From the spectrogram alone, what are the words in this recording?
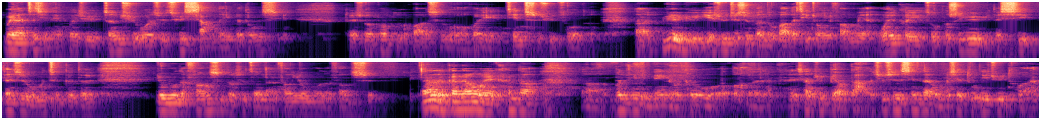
未来这几年会去争取或者是去想的一个东西。所以说本土化是我会坚持去做的。啊，粤语也许只是本土化的其中一方面，我也可以做不是粤语的戏，但是我们整个的幽默的方式都是走南方幽默的方式。当然，刚刚我也看到，呃，问题里面有个我很很想去表达的，就是现在我们一些独立剧团，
